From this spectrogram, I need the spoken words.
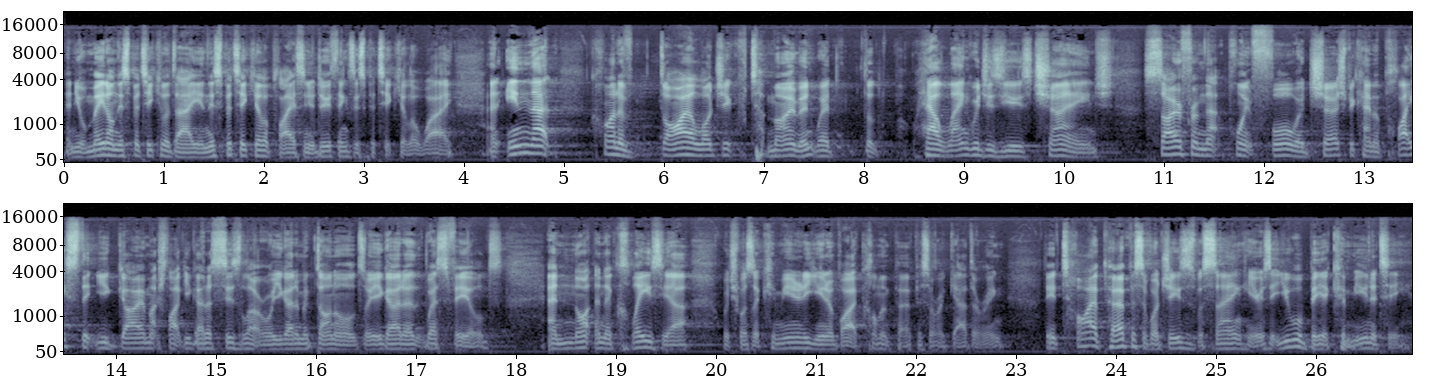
and you'll meet on this particular day in this particular place and you'll do things this particular way. And in that kind of dialogic moment where the, how language is used changed, so from that point forward, church became a place that you go, much like you go to Sizzler or you go to McDonald's or you go to Westfields, and not an ecclesia, which was a community united by a common purpose or a gathering. The entire purpose of what Jesus was saying here is that you will be a community,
